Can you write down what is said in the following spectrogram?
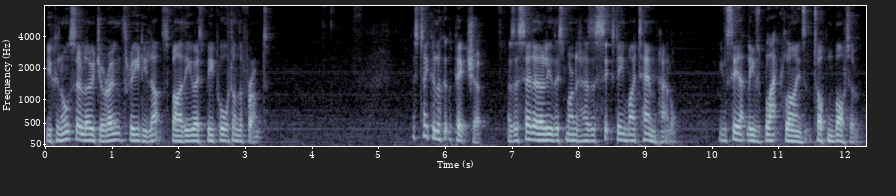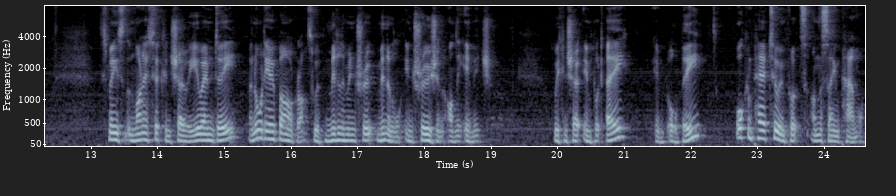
You can also load your own 3D LUTs via the USB port on the front. Let's take a look at the picture. As I said earlier, this monitor has a 16 by 10 panel. You can see that leaves black lines at the top and bottom. This means that the monitor can show a UMD and audio bar graphs with minimal intrusion on the image. We can show input A or B or compare two inputs on the same panel.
